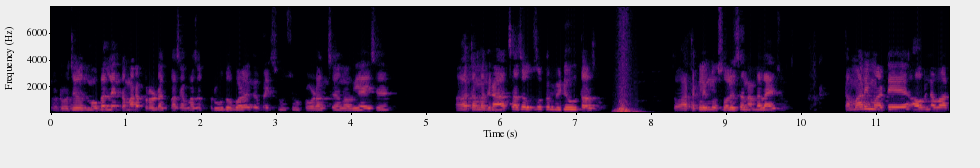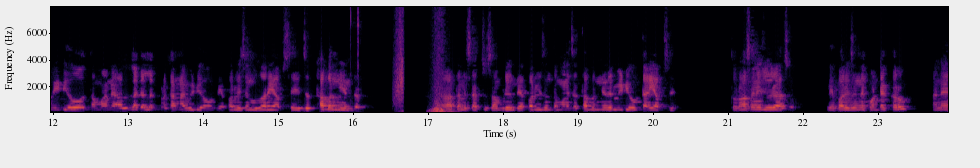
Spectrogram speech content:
રોજે રોજ મોબાઈલ લઈને તમારા પ્રોડક્ટ પાસે પાસે ફરવું તો પડે કે ભાઈ શું શું પ્રોડક્ટ છે, નવી આવી છે? હા તમે ગ્રાહક સાચવશો કે વીડિયો ઉતારશો? તો આ તકલીફનું સોલ્યુશન અમે લાવીશું. તમારી માટે અવનવા વીડિયો તમને અલગ અલગ પ્રકારના વીડિયો વેપાર વિઝન ઉતારી આપશે જથ્થાબંધની અંદર. હા, તમે સાચું સાંભળ્યું, વેપાર વિઝન તમને જથ્થાબંધની અંદર વીડિયો ઉતારી આપશે. તો રાસાયણિક જોઈ રહ્યા છો. વેપાર વિઝનને કોન્ટેક્ટ કરો અને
